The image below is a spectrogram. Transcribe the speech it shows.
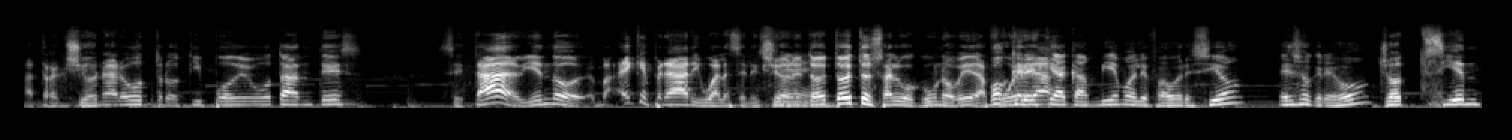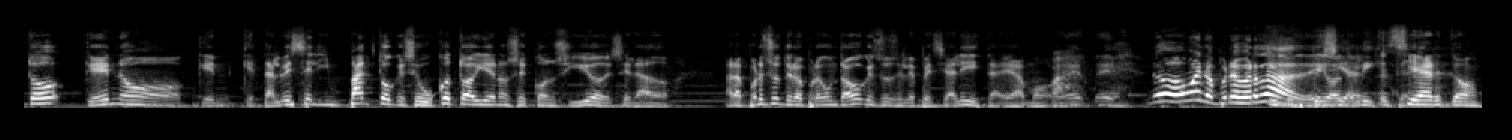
a traccionar otro tipo de votantes, se está viendo. Hay que esperar igual las elecciones. Sí. Todo, todo esto es algo que uno ve de ¿Vos creés afuera. que a Cambiemos le favoreció? ¿Eso crees vos? Yo siento que no, que, que tal vez el impacto que se buscó todavía no se consiguió de ese lado. Ahora, por eso te lo pregunto a vos que sos el especialista, digamos. Bah, Eh, eh, no, bueno, pero es verdad. el digo. Es cierto.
